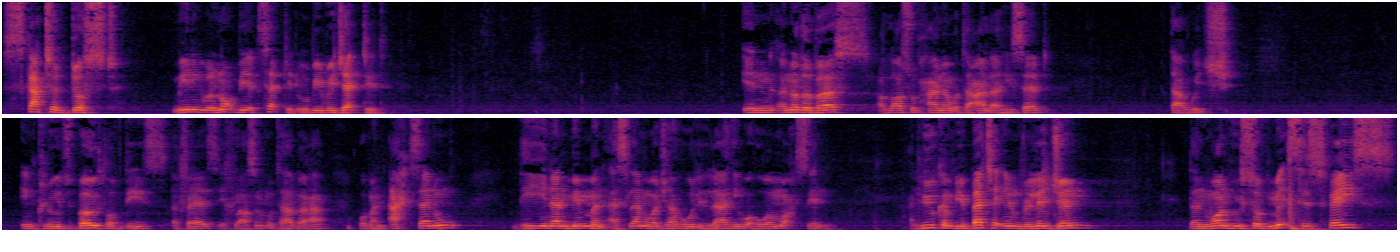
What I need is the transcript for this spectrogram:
scattered dust meaning it will not be accepted it will be rejected In another verse, Allah subhanahu wa ta'ala He said that which includes both of these affairs, ikhlas and mutaba'a, وَمَنْ أَحْسَنُ دِينًا مِمَّنْ أَسْلَمَ وَجْهَهُ لِلَّهِ وَهُوَ مُحْسِنٌ And who can be better in religion than one who submits his face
